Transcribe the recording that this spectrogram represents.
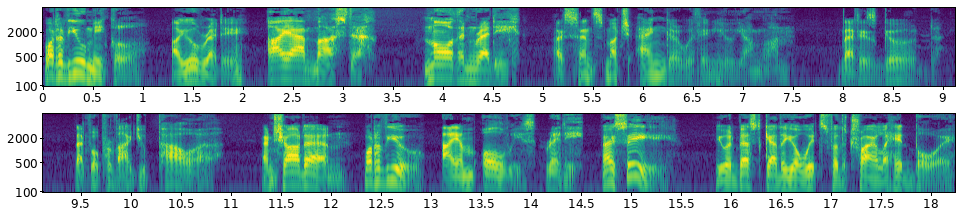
What of you, Mekel? Are you ready? I am, Master. More than ready. I sense much anger within you, young one. That is good. That will provide you power. And Shaardan, what of you? I am always ready. I see. You had best gather your wits for the trial ahead, boy,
